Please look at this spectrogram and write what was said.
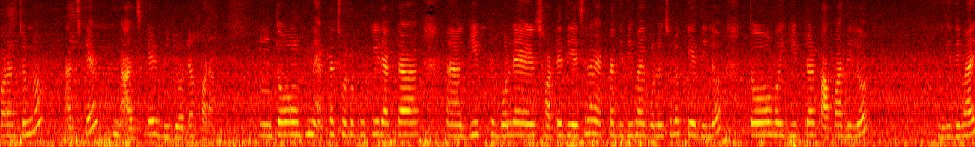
করার জন্য আজকে, আজকের ভিডিওটা করা। তো একটা ছোট কুকির একটা গিফট বলে শর্টে দিয়েছিলাম। একটা দিদিভাই বলেছিল কে দিল, তো ওই গিফটটার পাপা দিল, দিদিভাই।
